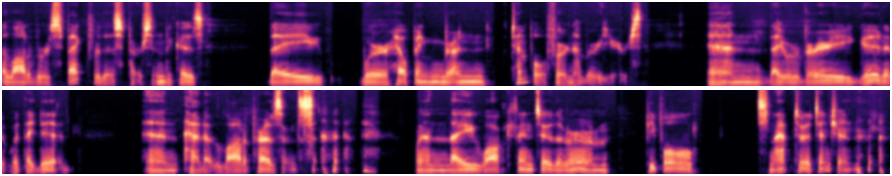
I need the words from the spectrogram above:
a lot of respect for this person because they were helping run temple for a number of years. And they were very good at what they did and had a lot of presence. When they walked into the room people snapped to attention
